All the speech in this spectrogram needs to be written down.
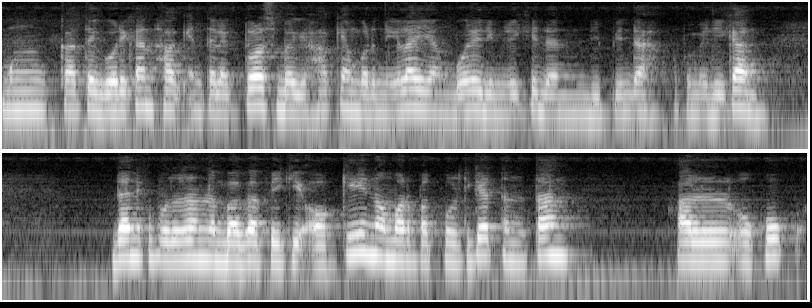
mengkategorikan hak intelektual sebagai hak yang bernilai yang boleh dimiliki dan dipindah kepemilikan. Dan keputusan lembaga fikih OKI nomor 43 tentang al-uquq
